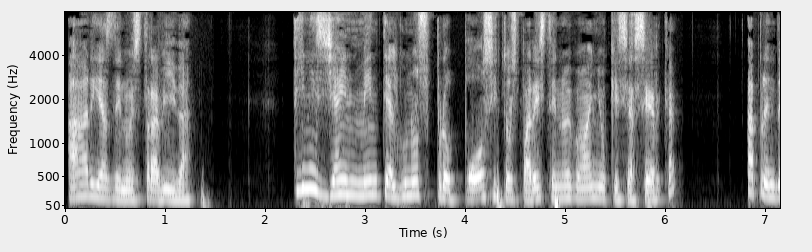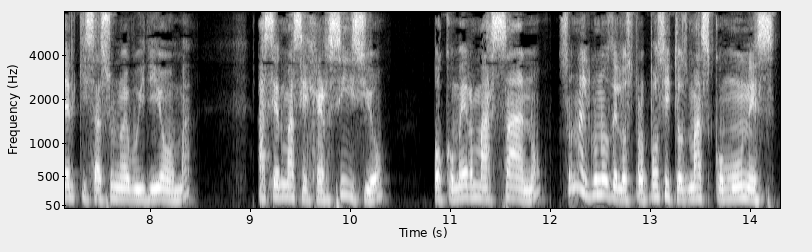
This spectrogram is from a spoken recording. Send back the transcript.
áreas de nuestra vida. ¿Tienes ya en mente algunos propósitos para este nuevo año que se acerca? Aprender quizás un nuevo idioma, hacer más ejercicio o comer más sano son algunos de los propósitos más comunes.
